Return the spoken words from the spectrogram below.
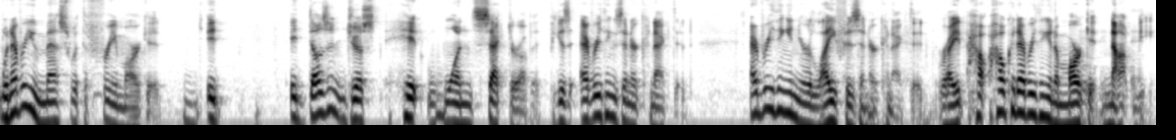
whenever you mess with the free market, it it doesn't just hit one sector of it because everything's interconnected. Everything in your life is interconnected, right? How how could everything in a market not be?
